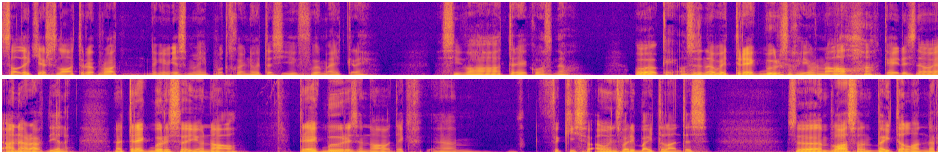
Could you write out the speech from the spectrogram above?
sal ek eers later op praat. Dink ek eers my potgooi notas hier voor my uitkry. Sien waar trek ons nou? O, oh, okay. Ons is nou by Trekboer se joernaal. okay, dis nou 'n ander afdeling. Nou Trekboer se joernaal Trekboer is 'n naam wat ek ehm um, verkies vir ouens wat die buiteland is. So in plaas van buitelander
